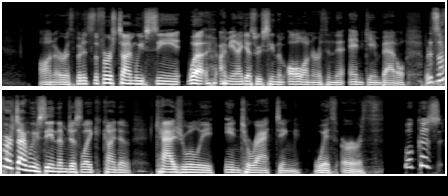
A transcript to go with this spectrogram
on Earth, but it's the first time we've seen. Well, I mean, I guess we've seen them all on Earth in the Endgame battle, but it's the first time we've seen them just like kind of casually interacting with Earth. Well, because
